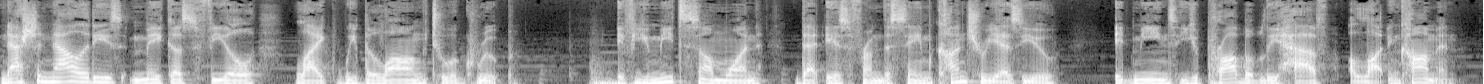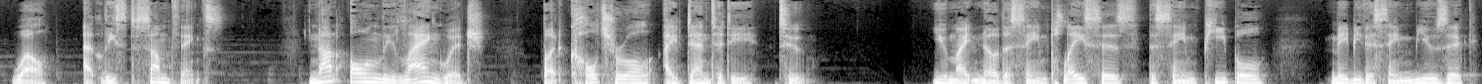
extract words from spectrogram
Nationalities make us feel like we belong to a group. If you meet someone that is from the same country as you, it means you probably have a lot in common. Well, at least some things. Not only language, but cultural identity too. You might know the same places, the same people, maybe the same music,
